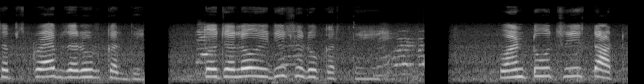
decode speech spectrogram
सब्सक्राइब ज़रूर कर दें। तो चलो वीडियो शुरू करते हैं। वन टू थ्री स्टार्ट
